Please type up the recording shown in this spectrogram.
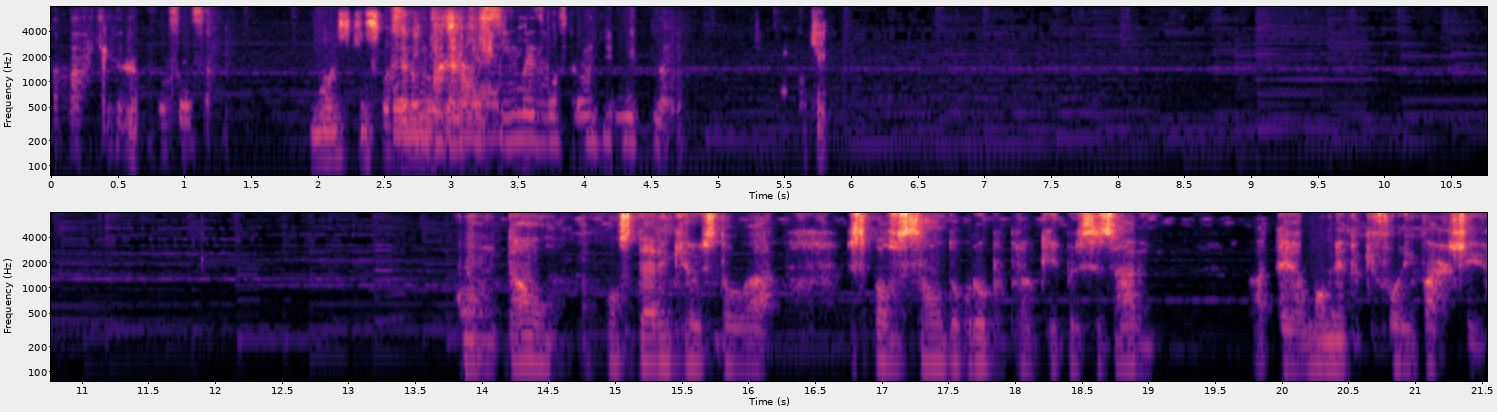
a partir do que você sabe. Você não diria que usar- sim, mas você não diria que não. Ok. bom, então, considerem que eu estou à disposição do grupo para o que precisarem até o momento que forem partir.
